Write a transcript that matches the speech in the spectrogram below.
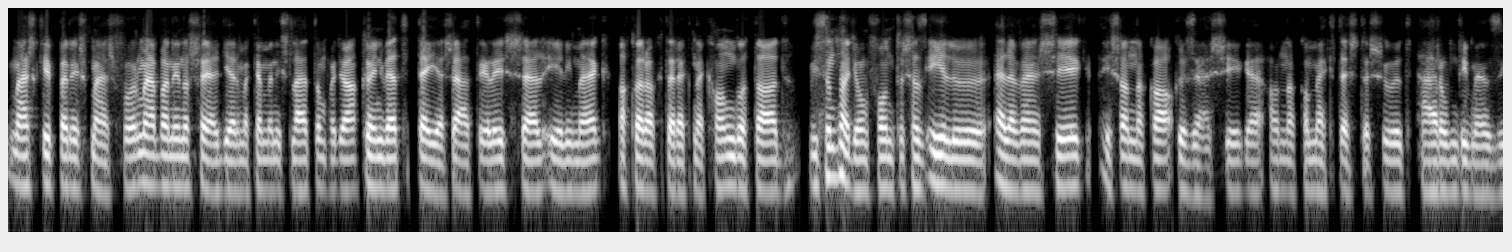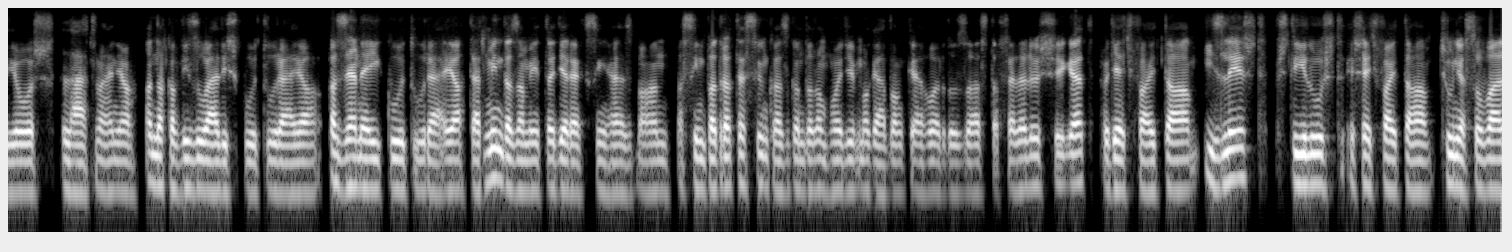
Másképpen és más formában. Én a saját gyermekemben is látom, hogy a könyvet teljes átéléssel éli meg, a karaktereknek hangot ad, viszont nagyon fontos az élő elevenség és annak a közelsége, annak a megtestesült háromdimenziós látványa, annak a vizuális kultúrája, a zenei kultúrája. Tehát mindaz, amit a gyerekszínházban a színpadra teszünk, azt gondolom, hogy magában kell hordozza azt a felelősséget, hogy egyfajta ízlést, stílust és egyfajta csúnya szóval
